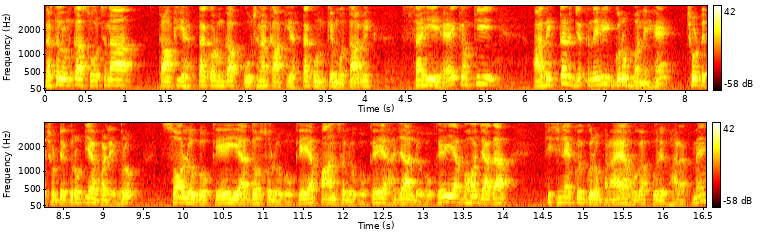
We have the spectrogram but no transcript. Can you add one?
दरअसल उनका सोचना काफ़ी हद तक और उनका पूछना काफ़ी हद तक उनके मुताबिक सही है, क्योंकि अधिकतर जितने भी ग्रुप बने हैं छोटे छोटे ग्रुप या बड़े ग्रुप सौ लोगों के या दो सौ लोगों के या पाँच सौ लोगों के या हज़ार लोगों के या बहुत ज़्यादा किसी ने कोई ग्रुप बनाया होगा पूरे भारत में,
